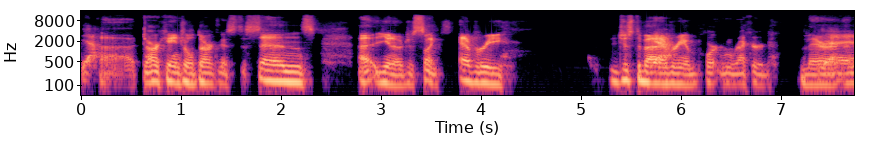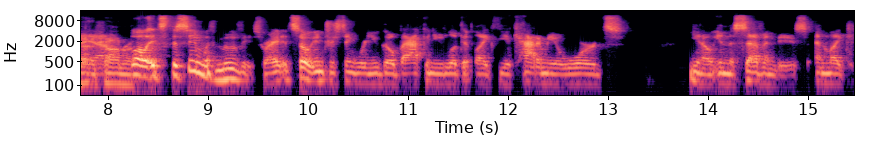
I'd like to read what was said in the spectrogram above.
yeah, uh, Dark Angel, Darkness Descends. Uh, you know, just like every just about yeah. every important record there yeah, in that yeah, genre. Well, it's the same with movies, right? It's so interesting where you go back and you look at like the Academy Awards, you know, in the 70s, and like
